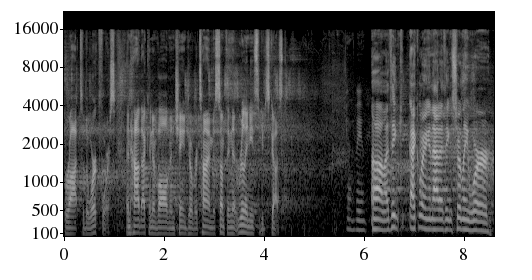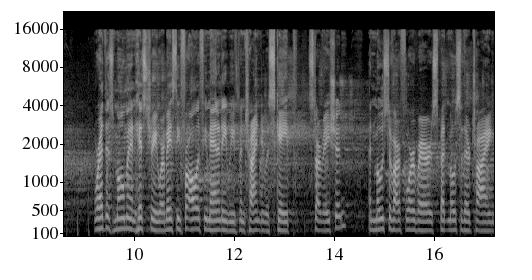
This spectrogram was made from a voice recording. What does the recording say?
brought to the workforce. And how that can evolve and change over time is something that really needs to be discussed. Um, I think echoing in that, I think certainly we're, we're at this moment in history where basically for all of humanity, we've been trying to escape starvation and most of our forebears spent most of their trying,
